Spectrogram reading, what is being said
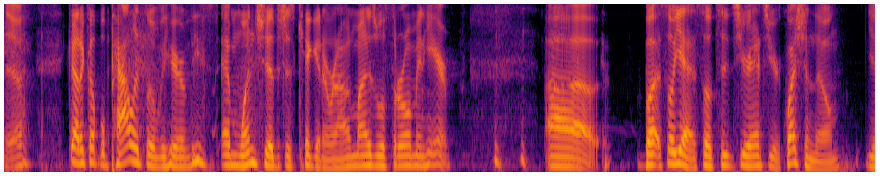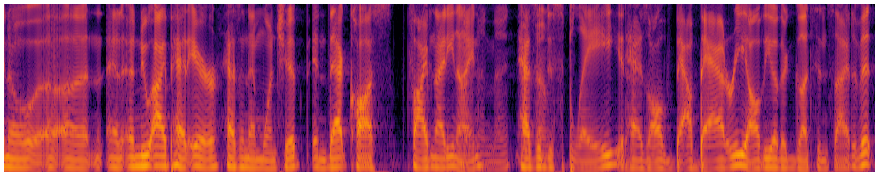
yeah. Got a couple pallets over here of these M1 chips just kicking around. Might as well throw them in here. Uh, but so yeah, so to, to your answer your question though, you know, uh, uh, a, a new iPad Air has an M1 chip, and that costs five ninety nine. Has a display. It has all ba- battery, all the other guts inside of it.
